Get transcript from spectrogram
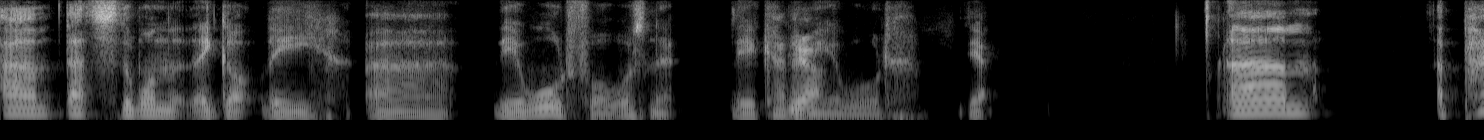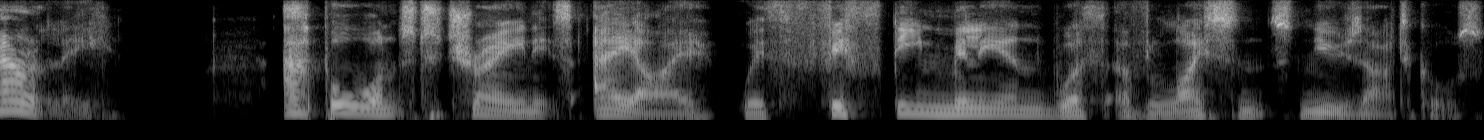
Um, that's the one that they got the uh, the award for, wasn't it? The Academy Award. Yeah. Um, apparently, Apple wants to train its AI with 50 million worth of licensed news articles.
